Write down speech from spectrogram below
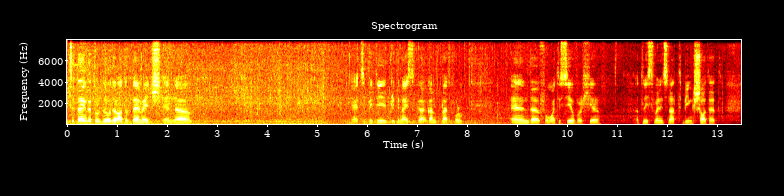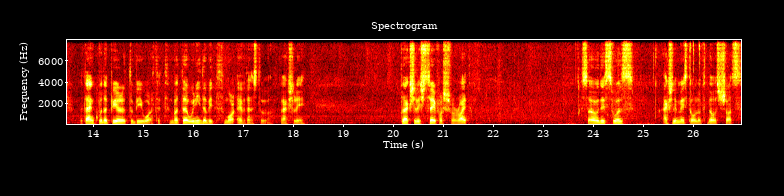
It's a tank that will do a lot of damage and uh, yeah, it's a pretty pretty nice gun, gun platform. And uh, from what you see over here, at least when it's not being shot at, the tank would appear to be worth it. But uh, we need a bit more evidence to, to actually to actually say for sure, right? So this was actually missed all of those shots.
